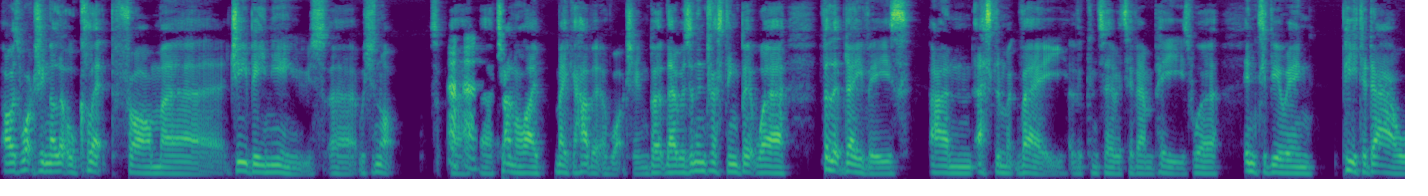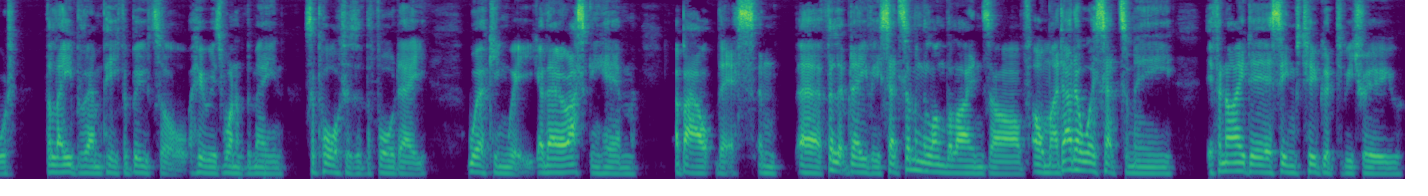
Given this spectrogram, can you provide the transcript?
I was watching a little clip from uh, GB News, uh, which is not a, a channel I make a habit of watching, but there was an interesting bit where Philip Davies and Esther McVey, the Conservative MPs, were interviewing Peter Dowd, the Labour MP for Bootle, who is one of the main supporters of the four day working week, and they were asking him about this. And uh, Philip Davies said something along the lines of, Oh, my dad always said to me, if an idea seems too good to be true,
